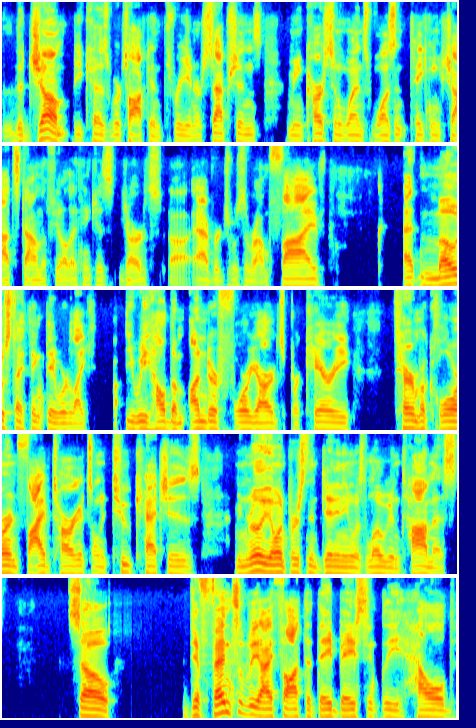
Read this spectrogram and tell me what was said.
the jump because we're talking three interceptions. I mean, Carson Wentz wasn't taking shots down the field. I think his yards uh, average was around five. At most, I think they were like we held them under four yards per carry. Terry McLaurin, five targets, only two catches. I mean, really, the only person that did anything was Logan Thomas. So defensively, I thought that they basically held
